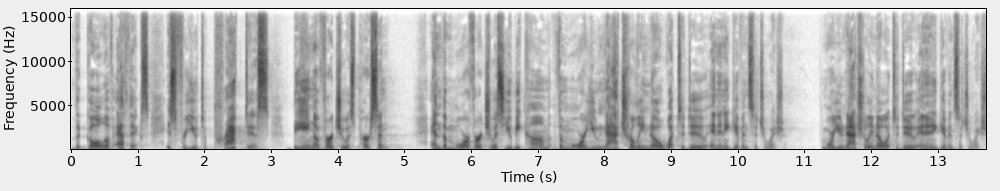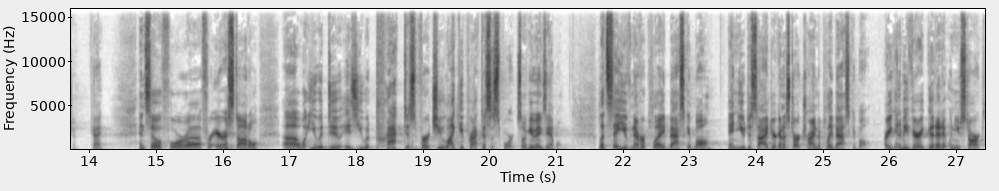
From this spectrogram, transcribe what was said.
The goal of ethics is for you to practice being a virtuous person. And the more virtuous you become, the more you naturally know what to do in any given situation. The more you naturally know what to do in any given situation, okay? And so for, uh, for Aristotle, uh, what you would do is you would practice virtue like you practice a sport. So I'll give you an example. Let's say you've never played basketball and you decide you're going to start trying to play basketball. Are you going to be very good at it when you start?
